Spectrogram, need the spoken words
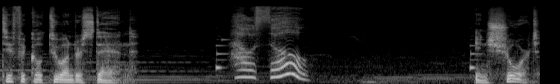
difficult to understand. How so? In short,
